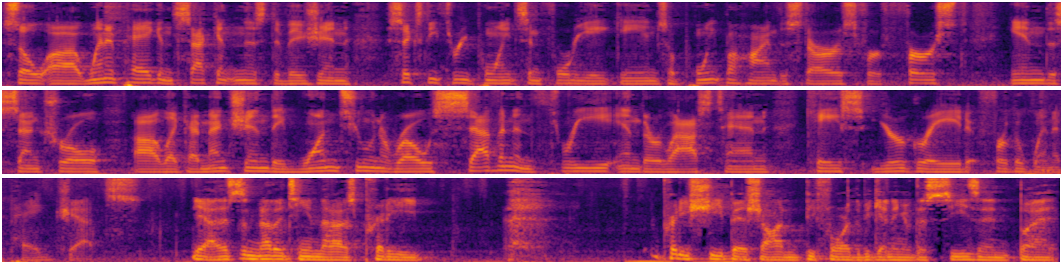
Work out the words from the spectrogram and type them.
So uh, Winnipeg in second in this division, 63 points in 48 games, a point behind the Stars for first in the Central. Uh, like I mentioned, they won two in a row, seven and three in their last ten. Case your grade for the Winnipeg Jets. Yeah, this is another team that I was pretty pretty sheepish on before the beginning of this season, but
